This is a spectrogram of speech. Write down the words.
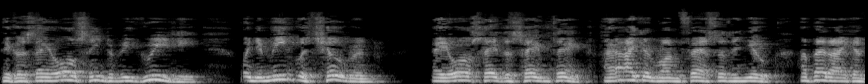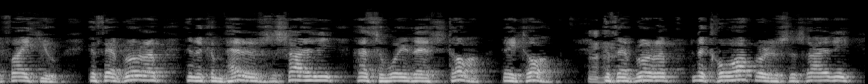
because they all seem to be greedy. When you meet with children, they all say the same thing. I, I can run faster than you. I bet I can fight you. If they're brought up in a competitive society, that's the way they talk. They talk. Mm-hmm. If they're brought up in a cooperative society,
